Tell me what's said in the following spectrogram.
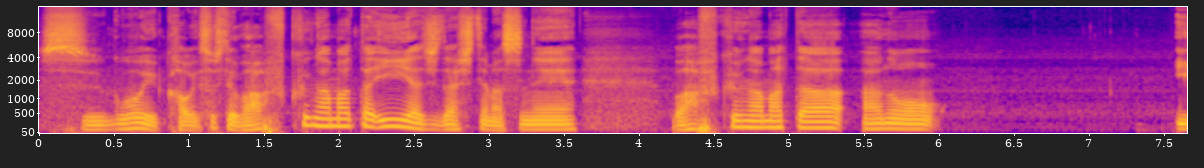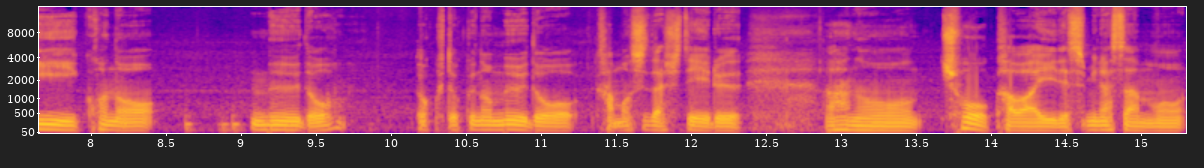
すごい可愛い。そして和服がまたいい味出してますね。和服がまた、あの、いいこのムード、独特のムードを醸し出している、あの、超可愛いです。皆さんも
